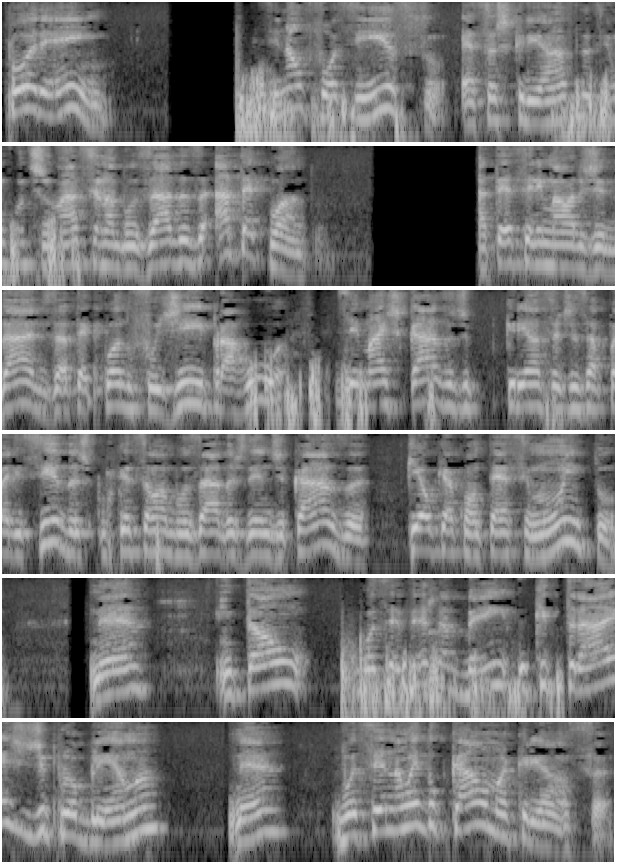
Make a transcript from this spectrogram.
Porém, se não fosse isso, essas crianças iam continuar sendo abusadas até quando? Até serem maiores de idade? Até quando fugir para a rua? Sem mais casos de crianças desaparecidas porque são abusadas dentro de casa, que é o que acontece muito, né? Então, você veja bem o que traz de problema, né? Você não educar uma criança,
